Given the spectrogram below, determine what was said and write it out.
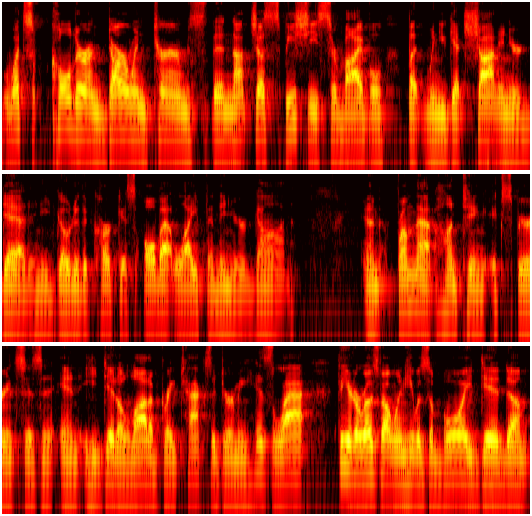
what's colder in Darwin terms than not just species survival, but when you get shot and you're dead and you go to the carcass, all that life, and then you're gone. And from that hunting experiences, and, and he did a lot of great taxidermy. His la- Theodore Roosevelt, when he was a boy, did um,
